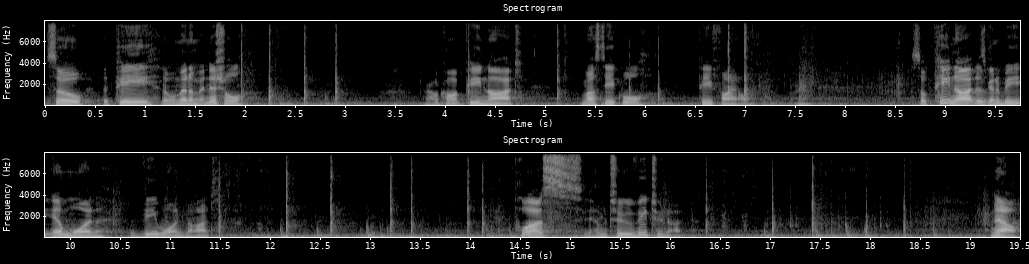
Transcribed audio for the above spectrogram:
So the P, the momentum initial, or I'll call it P naught, must equal P final. So P naught is going to be M1 V1 naught plus M2 V2 naught. Now,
